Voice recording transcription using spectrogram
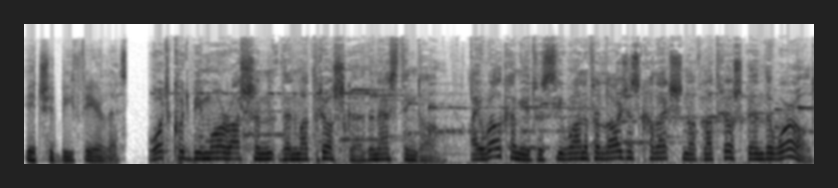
it should be fearless. What could be more Russian than Matryoshka, the nesting doll? I welcome you to see one of the largest collection of Matryoshka in the world,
